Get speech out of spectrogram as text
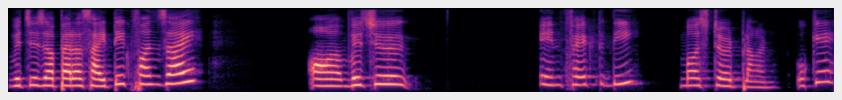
which is a parasitic fungi, uh, which uh, infect the mustard plant. Okay,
